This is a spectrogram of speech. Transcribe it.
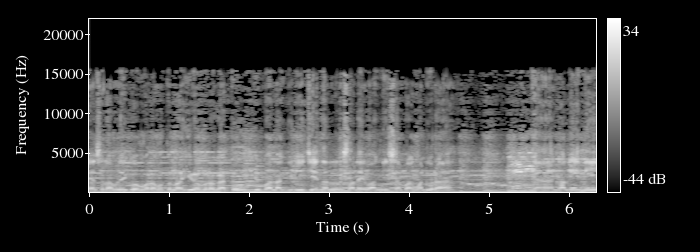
Assalamualaikum warahmatullahi wabarakatuh. Jumpa lagi di channel Salewangi Sabang Madura. Nah kali ini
